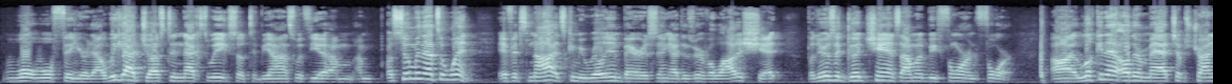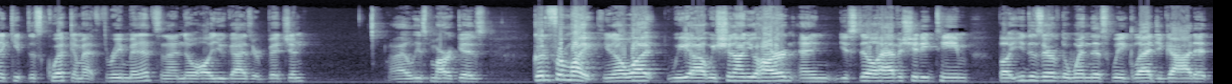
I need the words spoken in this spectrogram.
we'll, we'll figure it out. We got Justin next week, so to be honest with you, I'm, I'm assuming that's a win. If it's not, it's gonna be really embarrassing. I deserve a lot of shit, but there's a good chance I'm gonna be four and four. Uh, looking at other matchups, trying to keep this quick. I'm at three minutes, and I know all you guys are bitching. Uh, at least Mark is. Good for Mike. You know what? We uh, we shit on you hard, and you still have a shitty team but you deserve to win this week. Glad you got it.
